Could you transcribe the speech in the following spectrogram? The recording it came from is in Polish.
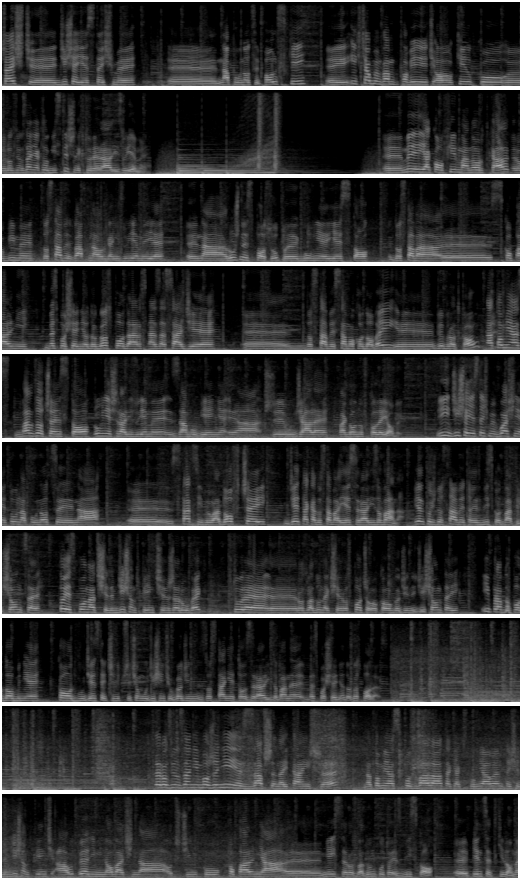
Cześć, e, dzisiaj jesteśmy e, na północy Polski e, i chciałbym Wam powiedzieć o kilku rozwiązaniach logistycznych, które realizujemy. My jako firma Nordcal robimy dostawy wapna, organizujemy je na różny sposób. Głównie jest to dostawa z kopalni bezpośrednio do gospodarstw na zasadzie dostawy samochodowej e, wywrotką. Natomiast bardzo często również realizujemy zamówienia przy udziale wagonów kolejowych. I dzisiaj jesteśmy właśnie tu na północy na e, stacji wyładowczej, gdzie taka dostawa jest realizowana. Wielkość dostawy to jest blisko 2000, to jest ponad 75 ciężarówek, które e, rozładunek się rozpoczął około godziny 10 i prawdopodobnie około 20, czyli w przeciągu 10 godzin zostanie to zrealizowane bezpośrednio do gospodarstw. To rozwiązanie może nie jest zawsze najtańsze, natomiast pozwala, tak jak wspomniałem, te 75 aut wyeliminować na odcinku kopalnia, e, miejsce rozładunku, to jest blisko e, 500 km.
